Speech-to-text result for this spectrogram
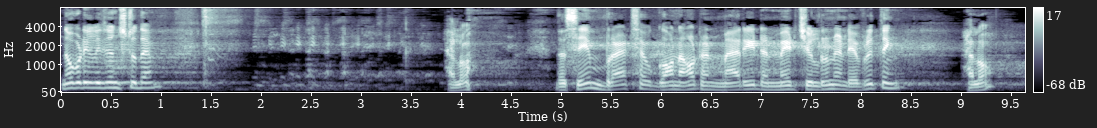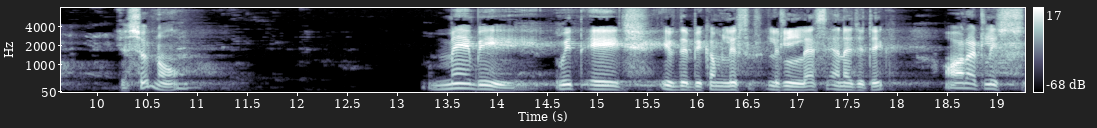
Nobody listens to them. Hello? The same brats have gone out and married and made children and everything. Hello? Yes or no? Maybe with age, if they become less, little less energetic, or at least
